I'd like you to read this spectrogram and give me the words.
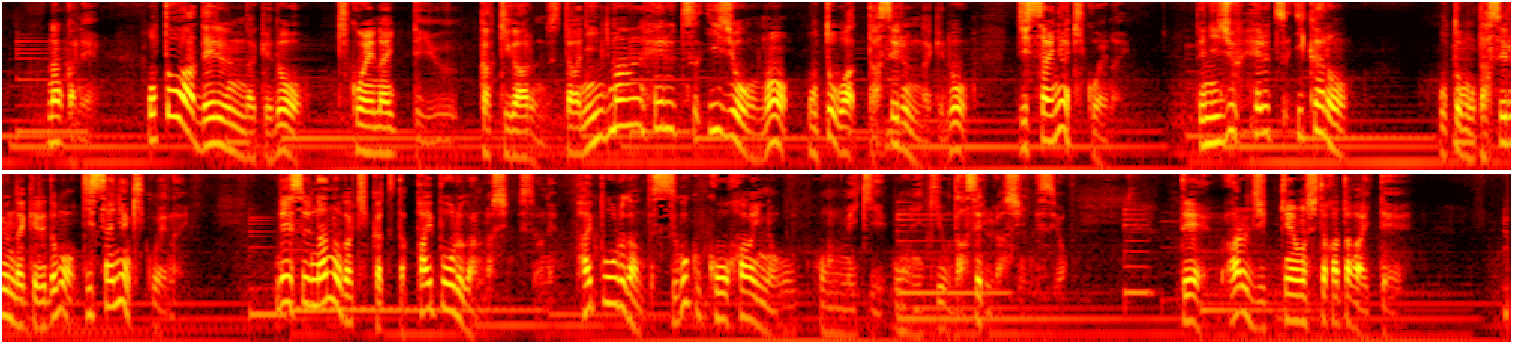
なんかね、音は出るんだけど、聞こえないっていう楽器があるんです。だから2万 Hz 以上の音は出せるんだけど、実際には聞こえない。で、20Hz 以下の音も出せるんだけれども、実際には聞こえない。で、それ何の楽器かって言ったらパイプオルガンらしいんですよね。パイプオルガンってすごく広範囲の音域、音域を出せるらしいんですよ。で、ある実験をした方がいて、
